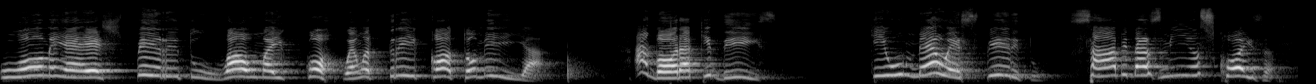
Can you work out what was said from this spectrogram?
O homem é espírito, alma e corpo. É uma tricotomia. Agora aqui diz que o meu espírito sabe das minhas coisas.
